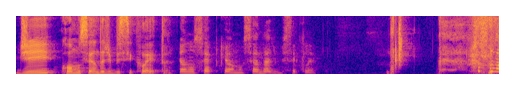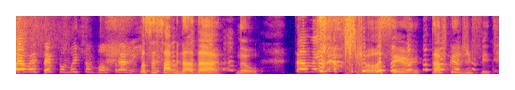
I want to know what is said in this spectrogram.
de como se anda de bicicleta? Eu não sei porque eu não sei andar de bicicleta. não é um exemplo muito bom pra mim. Você sabe nadar? Não. Também Ô, senhor, tá ficando difícil.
